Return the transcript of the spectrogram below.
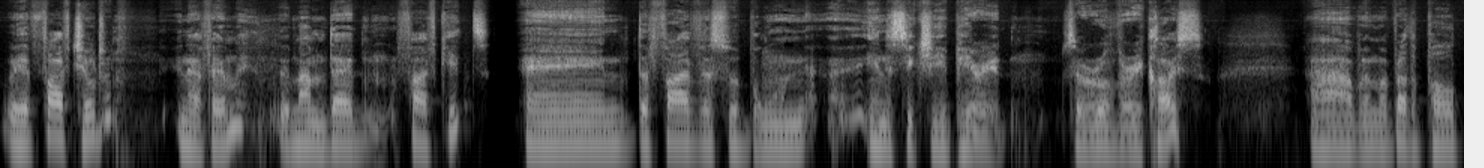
We have five children in our family the mum, and dad, five kids. And the five of us were born in a six year period. So we're all very close. Uh, when my brother Paul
